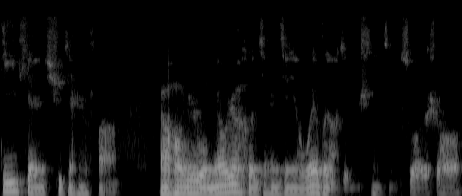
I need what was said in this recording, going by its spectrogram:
第一天去健身房，然后就是我没有任何的健身经验，我也不了解这事情怎么做的时候，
